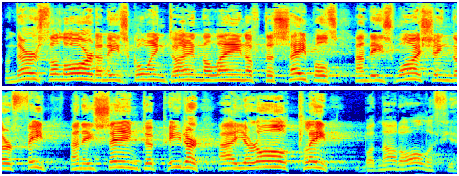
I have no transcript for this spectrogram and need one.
And there's the Lord, and He's going down the line of disciples, and He's washing their feet, and He's saying to Peter, uh, You're all clean, but not all of you.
